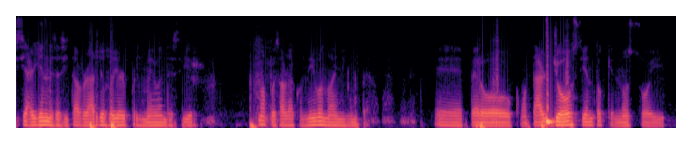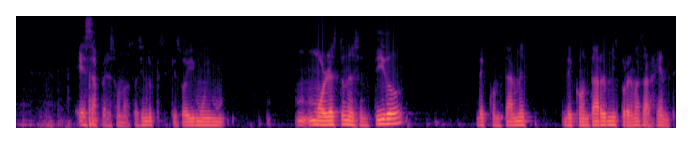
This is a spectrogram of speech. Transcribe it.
si alguien necesita hablar, yo soy el primero en decir, no, pues habla conmigo, no hay ningún pedo. Eh, pero como tal, yo siento que no soy esa persona, o sea, siento que, soy muy molesto en el sentido de contarme, de contar mis problemas a la gente.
